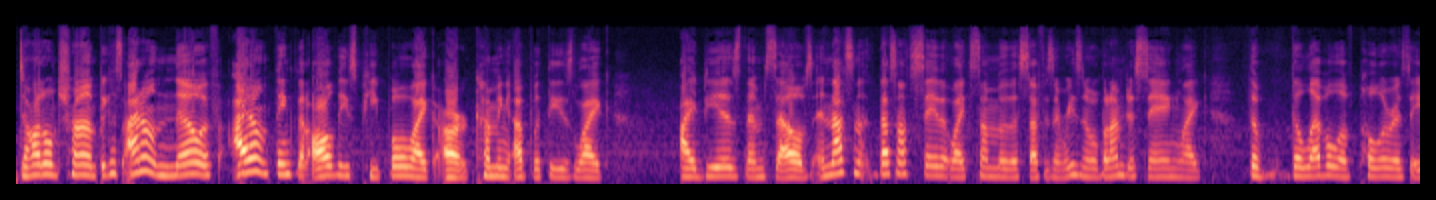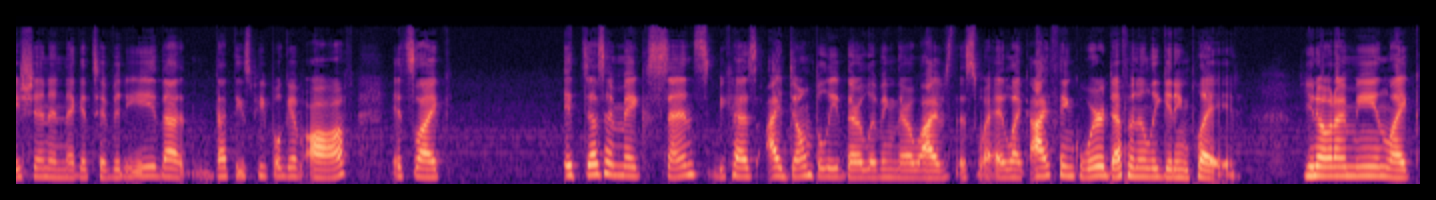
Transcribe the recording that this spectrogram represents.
Donald Trump, because I don't know if, I don't think that all these people, like, are coming up with these, like, ideas themselves. And that's not that's not to say that like some of the stuff isn't reasonable but i'm just saying like the the level of polarization and negativity that that these people give off it's like it doesn't make sense because I don't believe they're living their lives this way. Like, I think we're definitely getting played. You know what I mean? Like,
